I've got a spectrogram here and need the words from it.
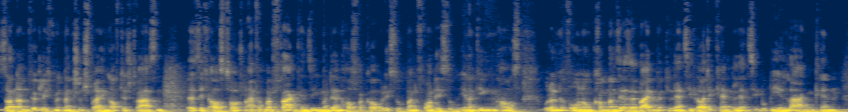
sondern wirklich mit Menschen sprechen auf den Straßen, äh, sich austauschen, einfach mal fragen, kennen Sie jemanden, der ein Haus verkaufen will? Ich suche meine Freunde, ich suche hier in der Gegend ein Haus oder eine Wohnung, kommt man sehr, sehr weit mit. Lernt die Leute kennen, lernt die Immobilienlagen kennen,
